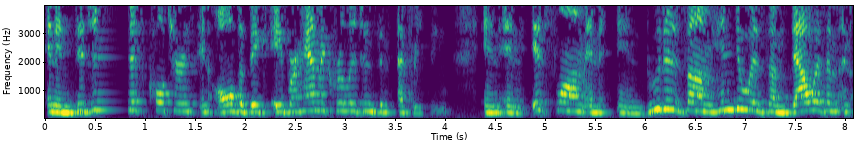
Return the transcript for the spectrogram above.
in indigenous cultures, in all the big Abrahamic religions and everything, in, in Islam, in, in Buddhism, Hinduism, Taoism, and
